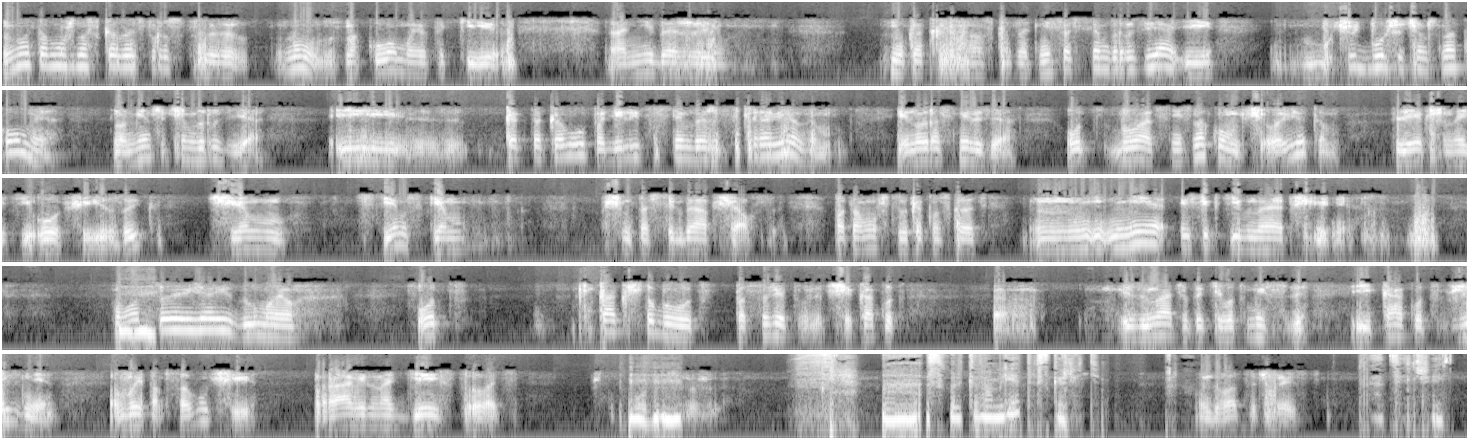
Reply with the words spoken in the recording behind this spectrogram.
ну, это можно сказать просто, э, ну, знакомые такие, они даже, ну, как сказать, не совсем друзья и чуть больше, чем знакомые, но меньше, чем друзья. И э, как таково поделиться с ним даже сокровенным иной раз нельзя. Вот бывает с незнакомым человеком легче найти общий язык, чем с тем, с кем, в общем-то, всегда общался. Потому что, как вам сказать, неэффективное общение. Вот я и думаю, вот как, что бы вот посоветовали вообще, как вот э, изгнать вот эти вот мысли, и как вот в жизни в этом случае правильно действовать. Вот. Сколько вам лет, скажите? 26. 26.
